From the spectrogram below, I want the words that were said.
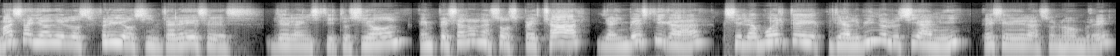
más allá de los fríos intereses de la institución, empezaron a sospechar y a investigar si la muerte de Albino Luciani, ese era su nombre,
